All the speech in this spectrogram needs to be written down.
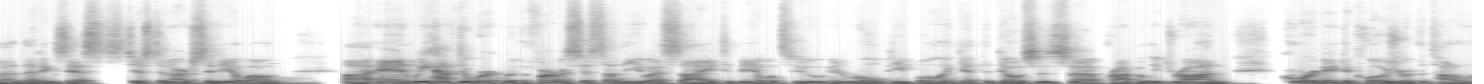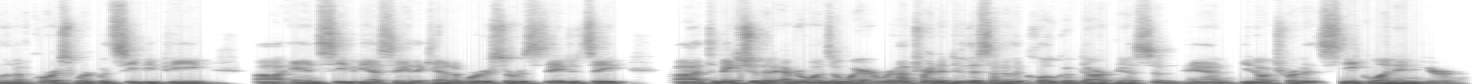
uh, that exists just in our city alone uh, and we have to work with the pharmacists on the US side to be able to enroll people and get the doses uh, properly drawn, coordinate the closure of the tunnel, and of course, work with CBP uh, and CBSA, the Canada Border Services Agency, uh, to make sure that everyone's aware. We're not trying to do this under the cloak of darkness and, and you know try to sneak one in here.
